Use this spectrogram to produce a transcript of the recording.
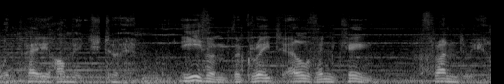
would pay homage to him, even the great elven king, Thranduil.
